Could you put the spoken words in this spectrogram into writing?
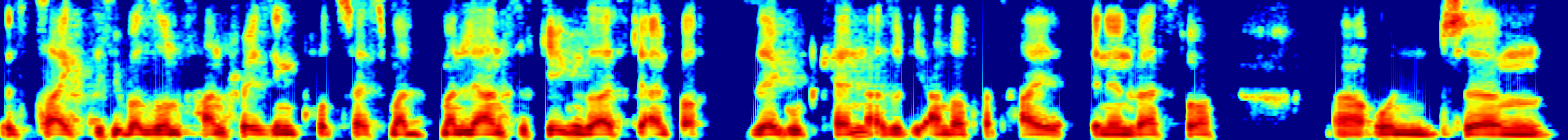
es zeigt sich über so einen Fundraising-Prozess, man, man lernt sich gegenseitig einfach sehr gut kennen, also die andere Partei, den Investor, äh, und, ähm,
